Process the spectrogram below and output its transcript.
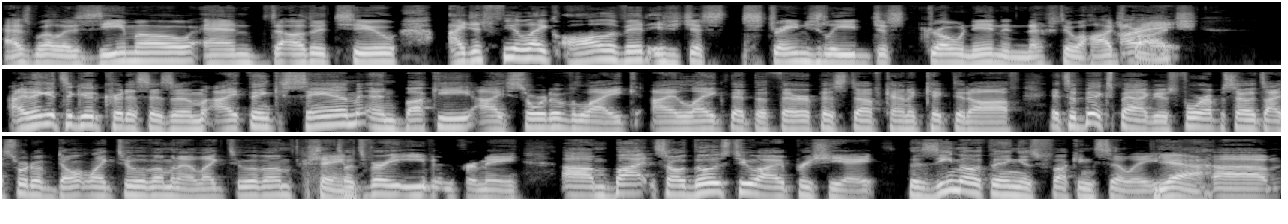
as well as Zemo and the other two. I just feel like all of it is just strangely just thrown in and to a hodgepodge. right. I think it's a good criticism. I think Sam and Bucky, I sort of like. I like that the therapist stuff kind of kicked it off. It's a mixed bag. There's four episodes. I sort of don't like two of them, and I like two of them. Same. So it's very even for me. Um, but so those two I appreciate. The Zemo thing is fucking silly. yeah. Um,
